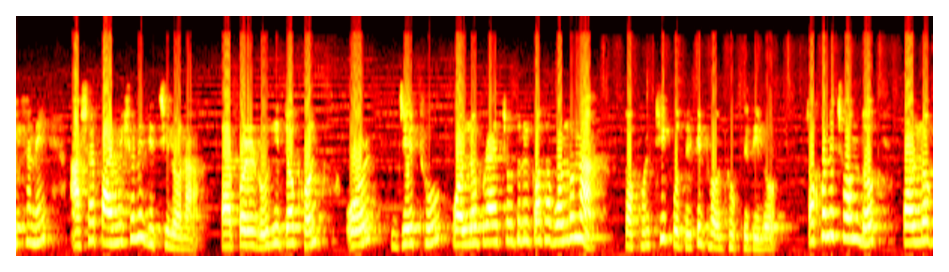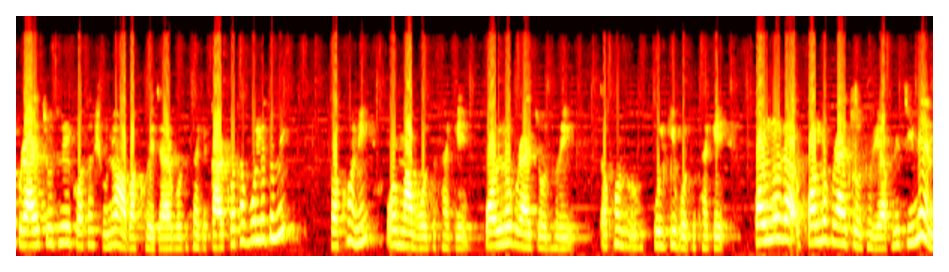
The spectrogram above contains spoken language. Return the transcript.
এখানে আসার পারমিশনই দিচ্ছিল না। তারপরে রোহিত যখন ওর জেঠু পল্লব রায়চৌধুরীর কথা বলল না, তখন ঠিক ওদেরকে ঢুকতে দিল। তখনই ছন্দক পল্লব রায়চৌধুরীর কথা শুনে অবাক হয়ে যায় বলতে থাকে, কার কথা বললে তুমি? তখনই ওর মা বলতে থাকে, পল্লব রায়চৌধুরী। তখন পুলকি বলতে থাকে, পল্লব পল্লব রায়চৌধুরী, আপনি চিনেন?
